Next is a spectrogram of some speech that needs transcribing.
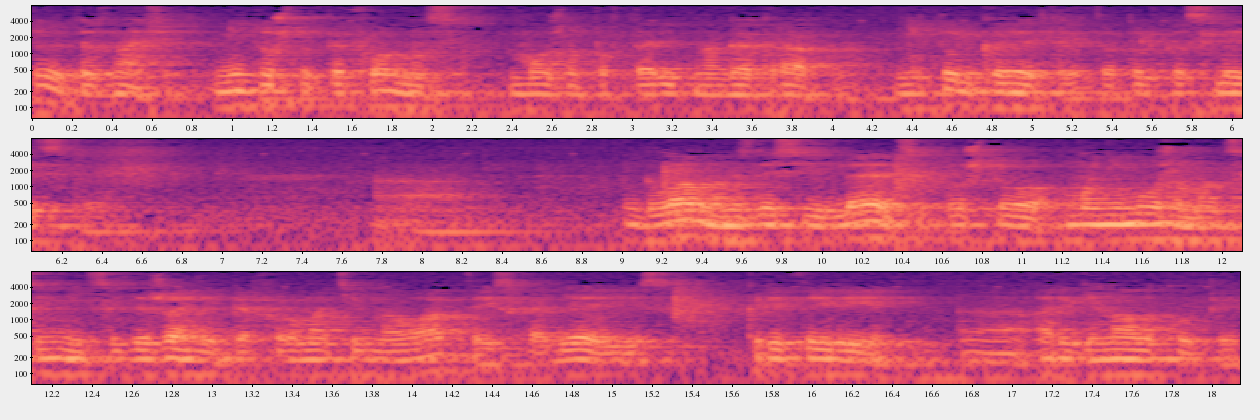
Что это значит? Не то, что перформанс можно повторить многократно. Не только это, это только следствие. А, главным здесь является то, что мы не можем оценить содержание перформативного акта, исходя из критерий э, оригинала копии.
